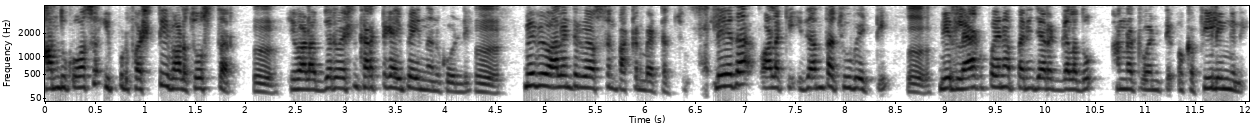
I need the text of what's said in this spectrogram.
అందుకోసం ఇప్పుడు ఫస్ట్ ఇవాళ చూస్తారు. ఇవాళ అబ్జర్వేషన్ కరెక్ట్గా అయిపోయింది అనుకోండి. మేబీ వాలంటీర్ వ్యవస్థను పక్కన పెట్టచ్చు. లేదా వాళ్ళకి ఇదంతా చూపెట్టి మీరు లేకపోయినా పని జరగగలదు అన్నటువంటి ఒక ఫీలింగ్ని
